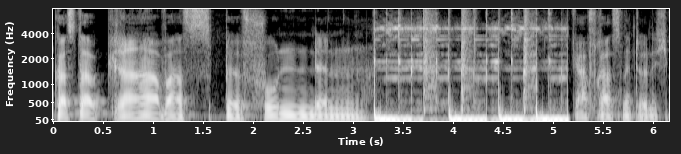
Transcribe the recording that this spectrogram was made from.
Costa Gravas befunden. Gafras natürlich.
